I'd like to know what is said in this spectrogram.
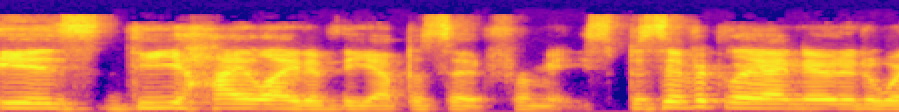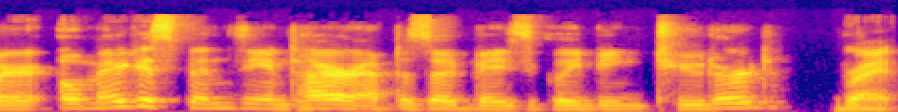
is the highlight of the episode for me. Specifically, I noted where Omega spends the entire episode basically being tutored Right.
